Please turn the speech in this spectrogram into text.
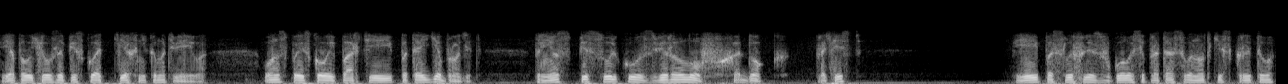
«Я получил записку от техника Матвеева. Он с поисковой партией по тайге бродит. Принес писульку «Зверолов», «Ходок». Прочесть?» Ей послышались в голосе Протасова нотки скрытого,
